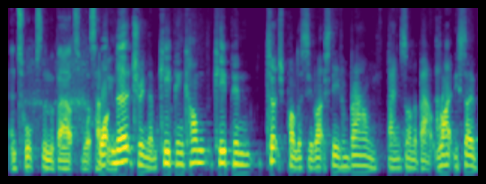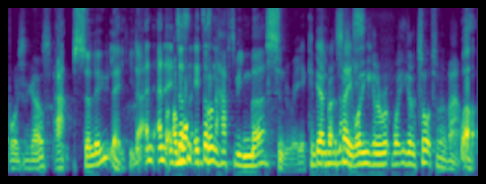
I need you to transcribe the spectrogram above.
and talk to them about what's happening. What nurturing them, keeping con- keeping touch policy, like Stephen Brown bangs on about, ah. rightly so, boys and girls. Absolutely, you know, and, and it And doesn't what- it doesn't have to be mercenary. It can Yeah, be but nice. say, what are you going to what are you going to talk to them about? Well,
